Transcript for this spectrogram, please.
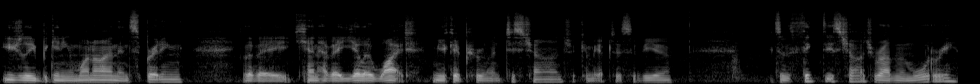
usually beginning in one eye and then spreading. You'll have a, can have a yellow white mucopurulent discharge, it can be up to severe. It's a thick discharge rather than watery.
